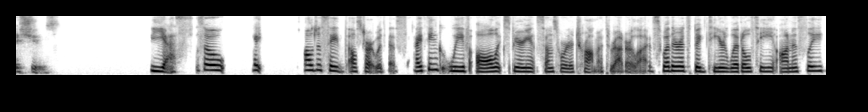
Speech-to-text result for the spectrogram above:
issues. Yes. So I, I'll just say, I'll start with this. I think we've all experienced some sort of trauma throughout our lives, whether it's big T or little t. Honestly,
